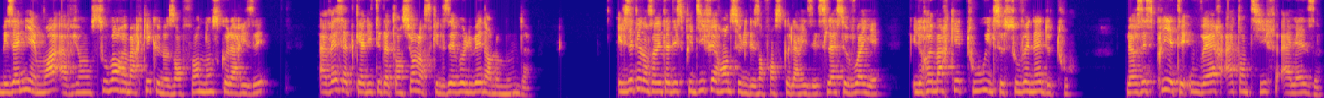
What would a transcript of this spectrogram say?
mes amis et moi avions souvent remarqué que nos enfants non scolarisés avaient cette qualité d'attention lorsqu'ils évoluaient dans le monde. Ils étaient dans un état d'esprit différent de celui des enfants scolarisés, cela se voyait. Ils remarquaient tout, ils se souvenaient de tout. Leurs esprits étaient ouverts, attentifs, à l'aise.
